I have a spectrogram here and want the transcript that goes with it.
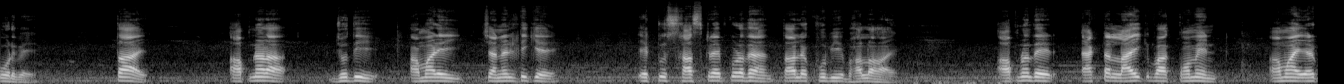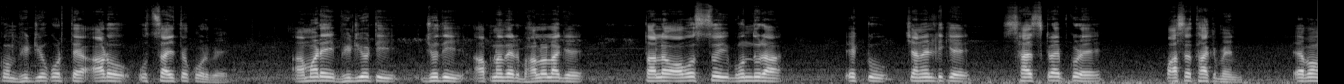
করবে। তাই আপনারা যদি আমার এই চ্যানেলটিকে একটু সাবস্ক্রাইব করে দেন তাহলে খুবই ভালো হয়। আপনাদের একটা লাইক বা কমেন্ট আমায় এরকম ভিডিও করতে আরও উৎসাহিত করবে। আমার এই ভিডিওটি যদি আপনাদের ভালো লাগে, তাহলে অবশ্যই বন্ধুরা একটু চ্যানেলটিকে সাবস্ক্রাইব করে পাশে থাকবেন এবং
